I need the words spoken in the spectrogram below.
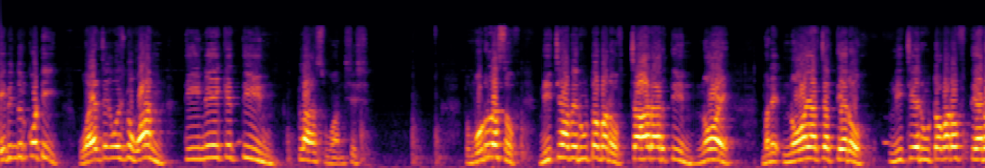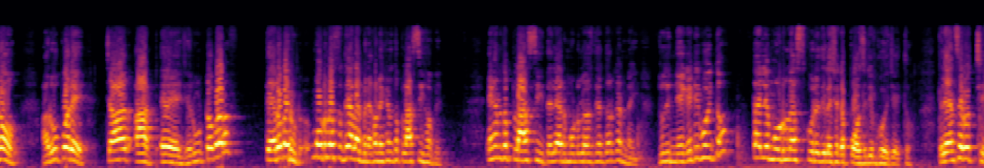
এই বিন্দুর কোটি ওয়াই জায়গায় বসবে ওয়ান তিন একে তিন প্লাস ওয়ান শেষ। তো মডুলাস অফ নিচে হবে রুট ওভার অফ চার আর তিন, নয় মানে নয় আর চার তেরো। নিচে রুট ওভার অফ তেরো, আর উপরে চার, আট রুট ওভার অফ তেরো বাই রুট মডুলাস তো দেওয়া লাগবে না, কারণ এখানে তো প্লাসই হবে। এখানে তো প্লাসই তাহলে আর মডুলাস দেওয়ার দরকার নাই। যদি নেগেটিভ হইতো, তাহলে মডুলাস করে দিলে সেটা পজিটিভ হয়ে যেত তাহলে অ্যান্সার হচ্ছে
